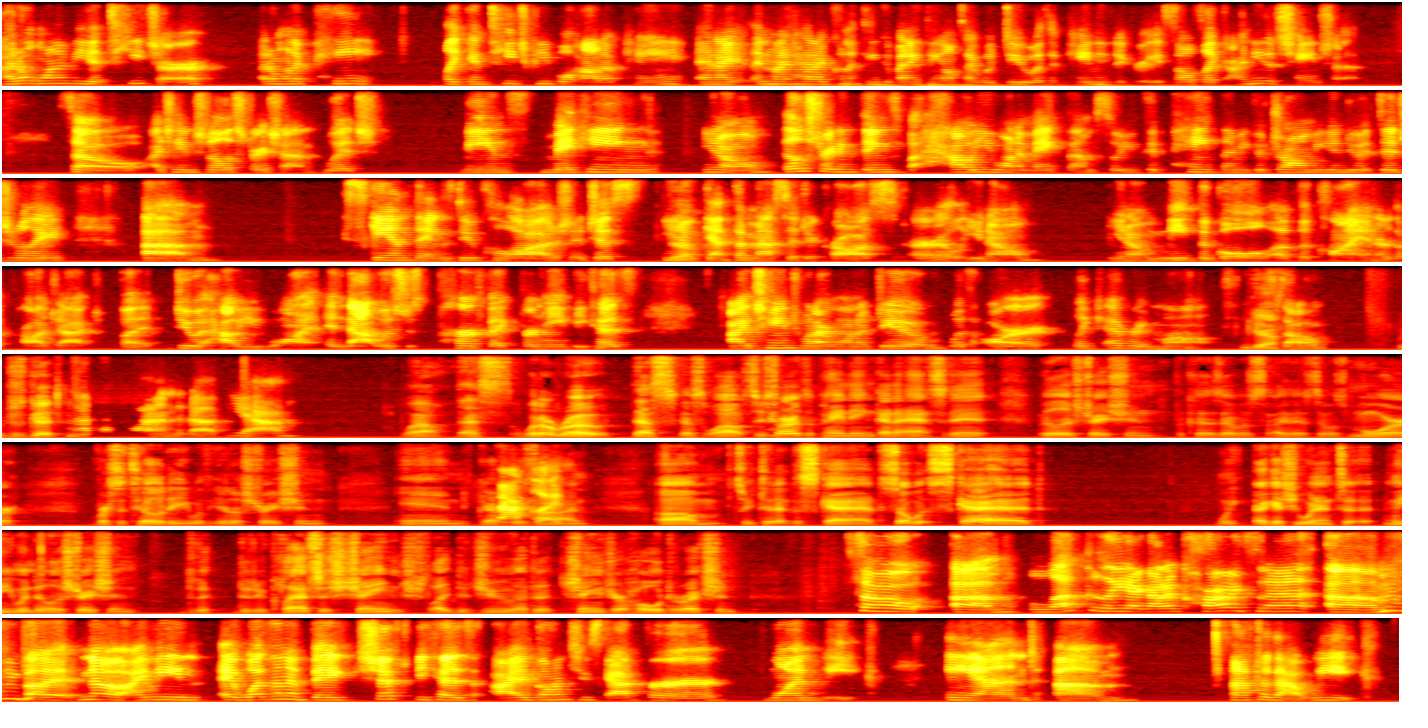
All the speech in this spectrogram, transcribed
I don't want to be a teacher. I don't want to paint like and teach people how to paint and i in my head i couldn't think of anything else i would do with a painting degree. So i was like i need to change it. So i changed to illustration which means making you know illustrating things but how you want to make them. So you could paint them you could draw them you can do it digitally um, scan things do collage it just you Yeah. know get the message across or you know you know meet the goal of the client or the project but do it how you want. And that was just perfect for me because i change what i want to do with art like every month Yeah, so which is good. That's how I ended up yeah Wow, that's what a road. That's that's wild. So you started as a painting, got an accident with illustration because there was I guess there was more versatility with illustration and graphic Exactly. design. Um, so you took that to SCAD. So with SCAD, when, I guess you went into when you went into illustration. Did the, did your classes change? Like, did you have to change your whole direction? So, um, luckily I got a car accident. Um, but no, I mean, it wasn't a big shift because I had gone to SCAD for one week. And um, after that week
